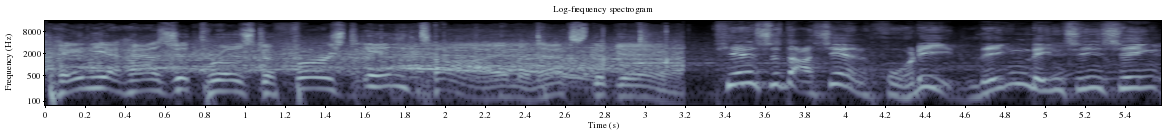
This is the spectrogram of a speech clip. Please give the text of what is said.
Pena has it, throws to first in time, and that's the game. 天使打线火力零零星星，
